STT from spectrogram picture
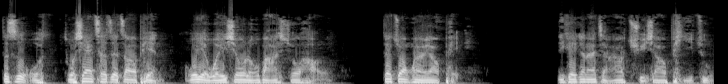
这是我我现在车子的照片，我也维修了，我把它修好了，这状况要赔。”你可以跟他讲要取消批注。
